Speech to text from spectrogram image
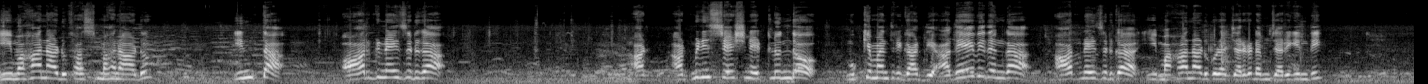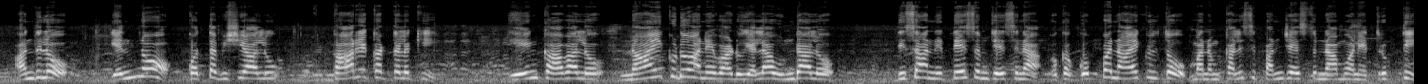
ఈ మహానాడు ఫస్ట్ మహానాడు ఇంత ఆర్గనైజ్డ్గా అడ్- అడ్మినిస్ట్రేషన్ ఎట్లుందో ముఖ్యమంత్రి గారిది అదే విధంగా ఆర్గనైజ్డ్గా ఈ మహానాడు కూడా జరగడం జరిగింది. అందులో ఎన్నో కొత్త విషయాలు కార్యకర్తలకి ఏం కావాలో నాయకుడు అనేవాడు ఎలా ఉండాలో దిశానిర్దేశం చేసిన ఒక గొప్ప నాయకులతో మనం కలిసి పనిచేస్తున్నాము అనే తృప్తి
